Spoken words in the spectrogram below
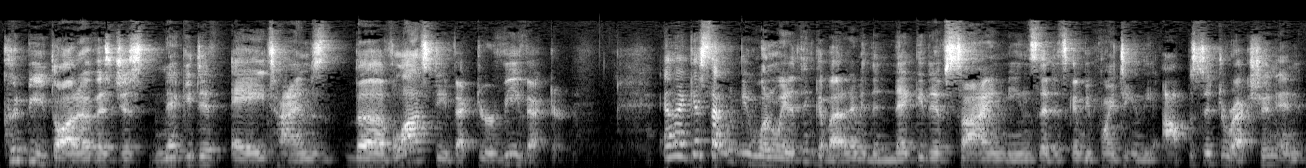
could be thought of as just negative a times the velocity vector, v vector. And I guess that would be one way to think about it. I mean, the negative sign means that it's going to be pointing in the opposite direction, and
